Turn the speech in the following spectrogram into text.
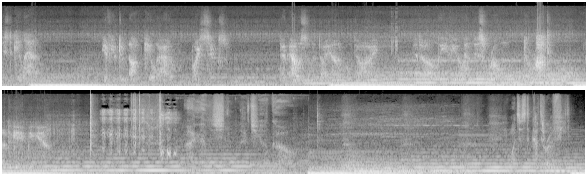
is to kill Adam. If you do not kill Adam by six, then Allison and Diana will die, and I'll leave you in this room to rot. Let the game begin. I never should let you go. He wants us to cut through our feet.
